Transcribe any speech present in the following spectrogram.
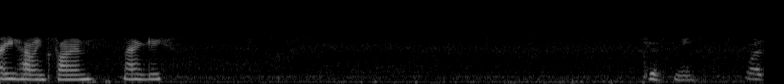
Are you having fun, Maggie? Kiss me. What?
